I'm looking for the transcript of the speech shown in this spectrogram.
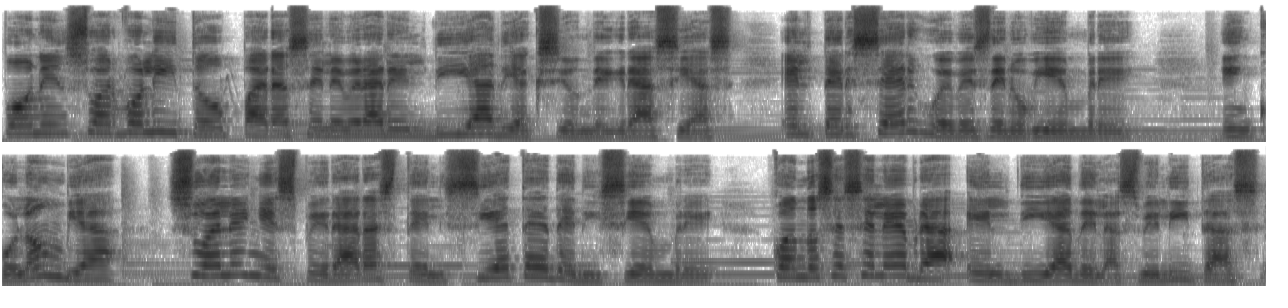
ponen su arbolito para celebrar el Día de Acción de Gracias, el tercer jueves de noviembre. En Colombia suelen esperar hasta el 7 de diciembre, cuando se celebra el Día de las Velitas.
